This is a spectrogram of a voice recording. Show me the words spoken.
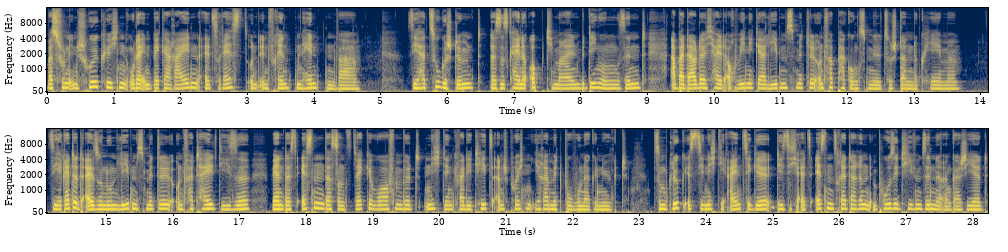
was schon in Schulküchen oder in Bäckereien als Rest und in fremden Händen war. Sie hat zugestimmt, dass es keine optimalen Bedingungen sind, aber dadurch halt auch weniger Lebensmittel und Verpackungsmüll zustande käme. Sie rettet also nun Lebensmittel und verteilt diese, während das Essen, das sonst weggeworfen wird, nicht den Qualitätsansprüchen ihrer Mitbewohner genügt. Zum Glück ist sie nicht die Einzige, die sich als Essensretterin im positiven Sinne engagiert.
